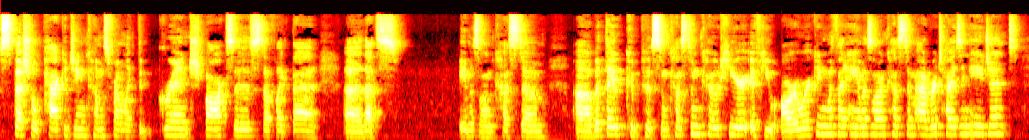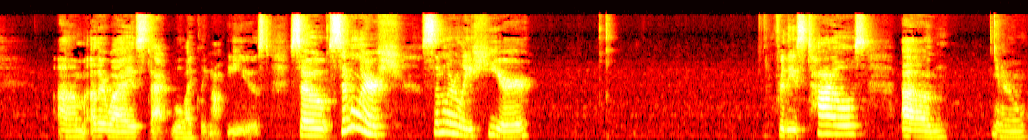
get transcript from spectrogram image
special packaging comes from, like the Grinch boxes, stuff like that. Uh, that's Amazon custom. Uh, but they could put some custom code here if you are working with an Amazon custom advertising agent. Um, otherwise, that will likely not be used. So similar, similarly here for these tiles, um, you know,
